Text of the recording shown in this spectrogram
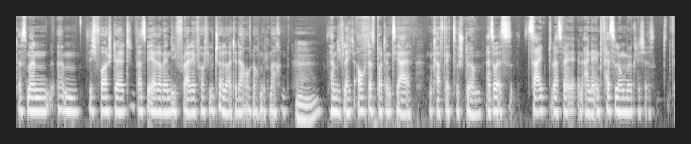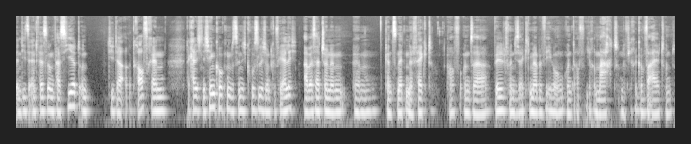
dass man ähm, sich vorstellt, was wäre, wenn die Friday for Future Leute da auch noch mitmachen. Mhm. Haben die vielleicht auch das Potenzial, ein Kraftwerk zu stürmen? Also es zeigt, was für eine Entfesselung möglich ist. Wenn diese Entfesselung passiert und die da drauf rennen, da kann ich nicht hingucken, das finde ich gruselig und gefährlich. Aber es hat schon einen ähm, ganz netten Effekt auf unser Bild von dieser Klimabewegung und auf ihre Macht und auf ihre Gewalt und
